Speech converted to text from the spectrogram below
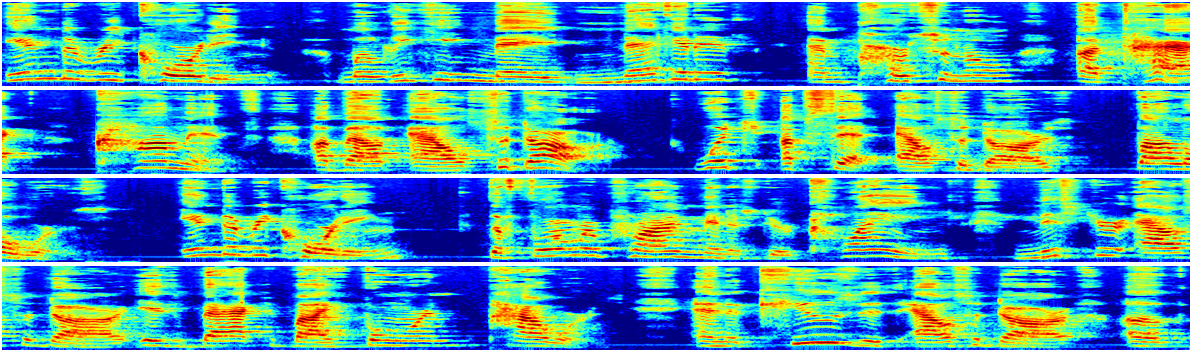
In the recording, Maliki made negative and personal attack comments about al-Sadr, which upset al-Sadr's followers. In the recording, the former prime minister claims Mr. al-Sadr is backed by foreign powers and accuses al-Sadr of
